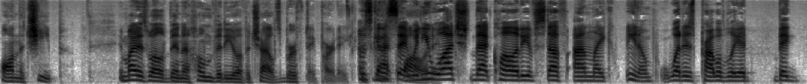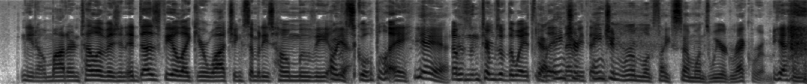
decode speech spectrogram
on the cheap. It might as well have been a home video of a child's birthday party. I was going to say when you watch that quality of stuff on like you know what is probably a big you know modern television, it does feel like you're watching somebody's home movie oh, of Oh, yeah. a school play. Yeah, yeah. Of- in terms of the way it's yeah, lit and ancient, everything. ancient room looks like someone's weird rec room. Yeah.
